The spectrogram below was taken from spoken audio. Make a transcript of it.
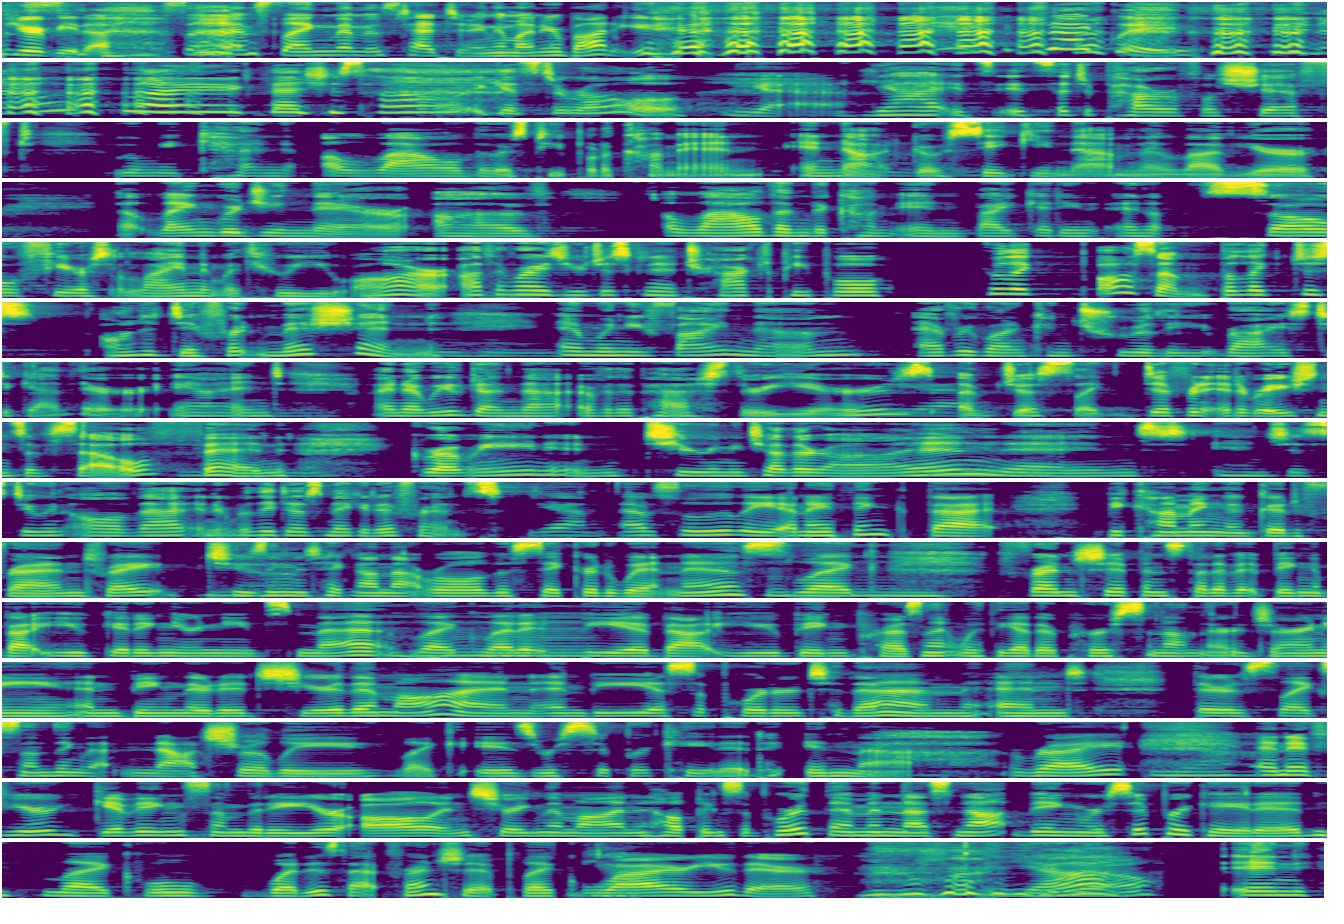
pura vida. Sometimes slaying them is tattooing them on your body. exactly. You know, like that's just how it gets to roll. Yeah, yeah. It's it's such a powerful shift when we can allow those people to come in and not mm. go seeking them. And I love your that languaging there of allow them to come in by getting in so fierce alignment with who you are. Otherwise, you're just going to attract people who are like awesome, but like just on a different mission. Mm-hmm. And when you find them, everyone can truly rise together. And mm-hmm. I know we've done that over the past three years yeah. of just like different iterations of self mm-hmm. and growing and cheering each other on mm-hmm. and and just doing all of that. And it really does make a difference. Yeah, absolutely. And I think that becoming a good friend, right? Choosing yeah. to take on that role of the sacred witness, like mm-hmm. friendship instead of it being about you getting your needs met, like let it be mm-hmm. about you being present with the other person on their journey and being there to cheer them on and be a supporter to them and there's like something that naturally like is reciprocated in that right yeah. and if you're giving somebody your all and cheering them on and helping support them and that's not being reciprocated like well what is that friendship like yeah. why are you there yeah you know? and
